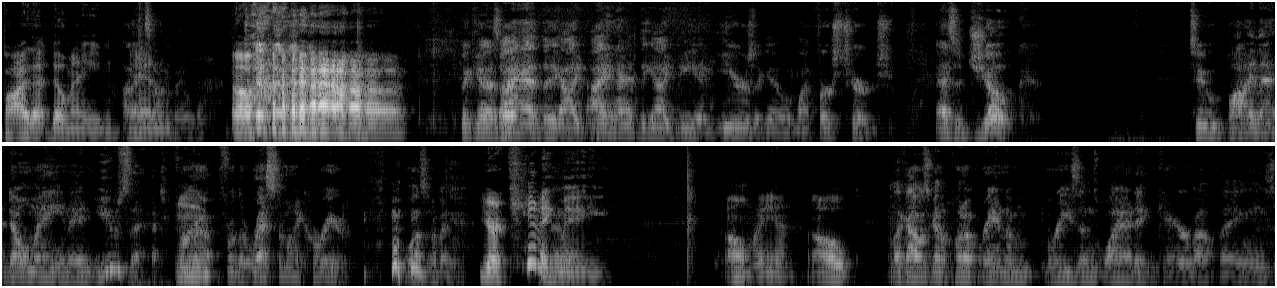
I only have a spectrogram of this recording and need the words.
buy that domain. Uh, it's not available. oh. Because I had the I, I had the idea years ago at my first church as a joke to buy that domain and use that for Mhm. for the rest of my career. Wasn't available. You're kidding me. Oh man. Oh Like I was gonna put up random reasons why I didn't care about things.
